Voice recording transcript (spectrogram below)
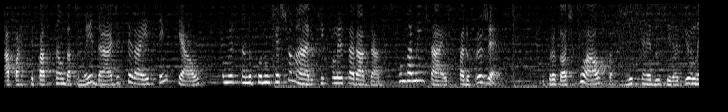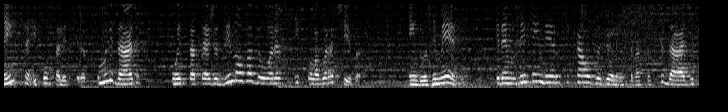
a participação da comunidade será essencial, começando por um questionário que coletará dados fundamentais para o projeto. O protótipo Alfa busca reduzir a violência e fortalecer as comunidades com estratégias inovadoras e colaborativas. Em 12 meses, queremos entender o que causa violência nessas cidades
